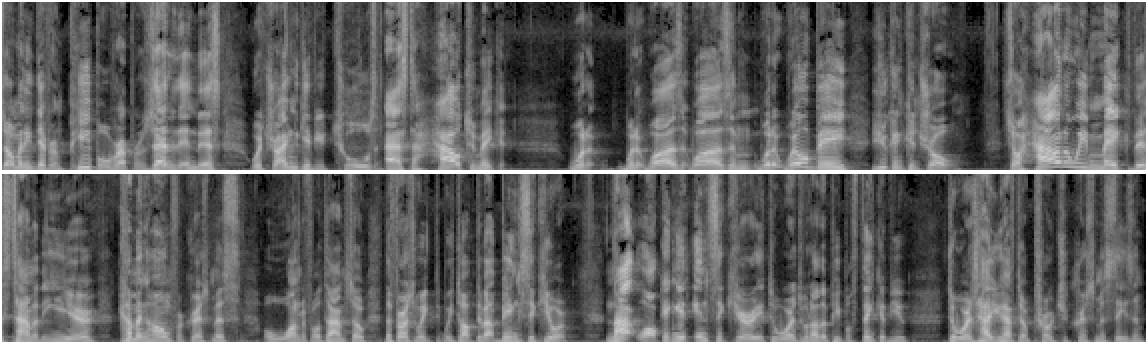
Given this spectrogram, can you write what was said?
so many different people represented in this. We're trying to give you tools as to how to make it. What it, what it was, it was, and what it will be, you can control. So, how do we make this time of the year, coming home for Christmas, a wonderful time? So, the first week we talked about being secure, not walking in insecurity towards what other people think of you, towards how you have to approach your Christmas season.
